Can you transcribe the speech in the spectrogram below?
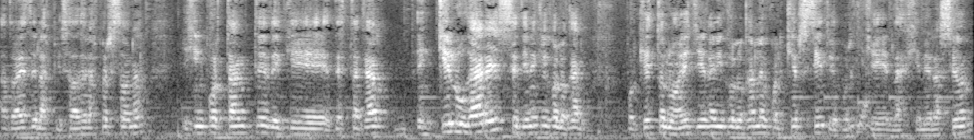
a través de las pisadas de las personas es importante de que destacar en qué lugares se tiene que colocar, porque esto no es llegar y colocarlo en cualquier sitio, porque la generación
